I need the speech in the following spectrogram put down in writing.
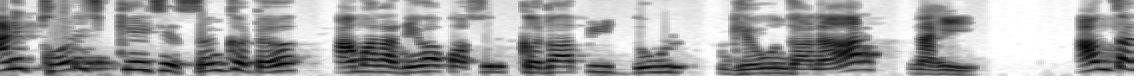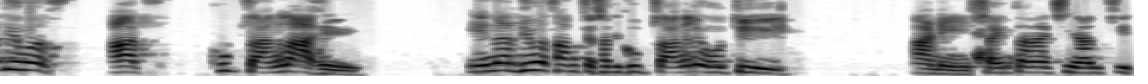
आणि थोडकेचे संकट आम्हाला देवापासून कदापि दूर घेऊन जाणार नाही. आमचा दिवस आज खूप चांगला आहे. येणार दिवस आमच्यासाठी खूप चांगले होतील. आणि सैतानाची आमची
